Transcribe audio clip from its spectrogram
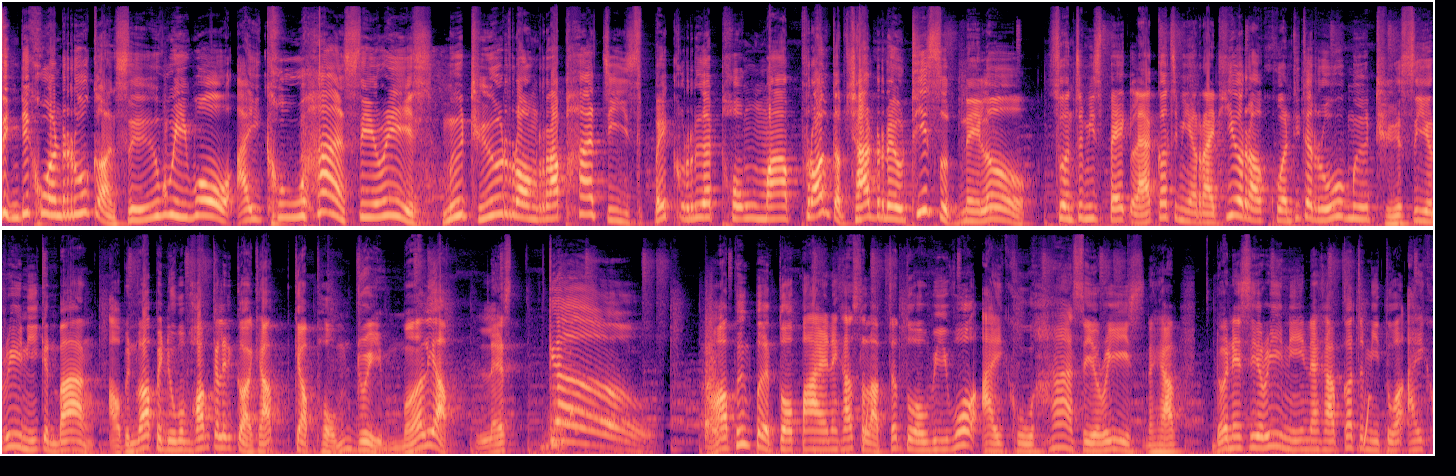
สิ่งที่ควรรู้ก่อนซื้อ vivo iQ 5 series มือถือรองรับ 5G สเปคเรือธงมาพร้อมกับชาร์จเร็วที่สุดในโลก ส่วนจะมีสเปคและก็จะมีอะไรที่เราควรที่จะรู้มือถือซีรีส์นี้กันบ้าง เอาเป็นว่าไปดูพร้อมๆกันเลยดีกว่อนครับ กับผม Dream m e r l i u p let's go อ๋อเพิ่งเปิดตัวไปนะครับสำหรับเจ้าตัว vivo iQ 5 series นะครับ โดยในซีรีส์นี้นะครับก็จะมีตัว iQ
